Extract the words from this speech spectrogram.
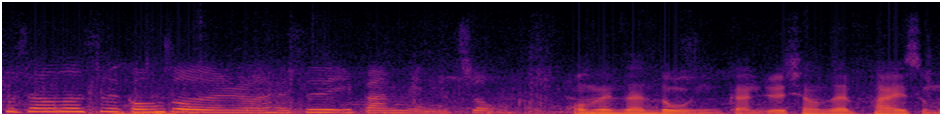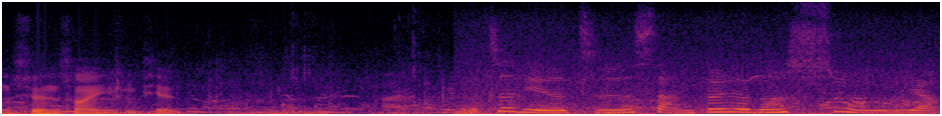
不知道那是工作人员还是一般民众。后面在录影，感觉像在拍什么宣传影片。我这里的纸伞堆的跟树一样，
